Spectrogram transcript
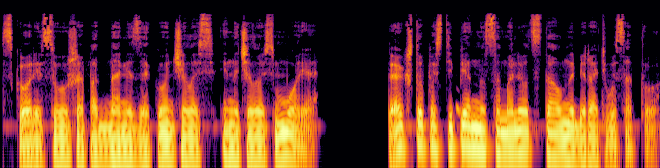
Вскоре суша под нами закончилась, и началось море. Так что постепенно самолет стал набирать высоту.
